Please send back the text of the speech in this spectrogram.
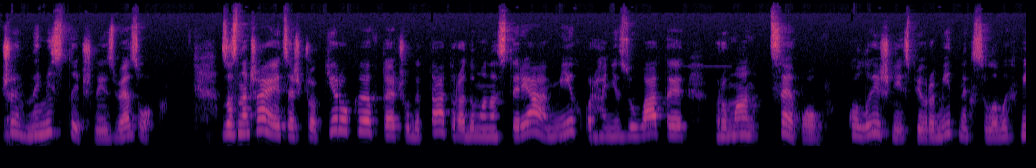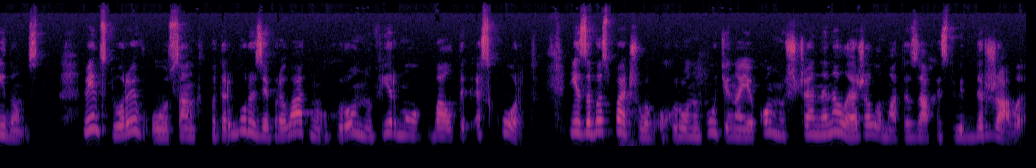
чи не містичний зв'язок. Зазначається, що в ті роки втечу диктатора до монастиря міг організувати Роман Цепов, колишній співробітник силових відомств. Він створив у Санкт-Петербурзі приватну охоронну фірму Балтик Ескорт і забезпечував охорону Путіна, якому ще не належало мати захист від держави.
